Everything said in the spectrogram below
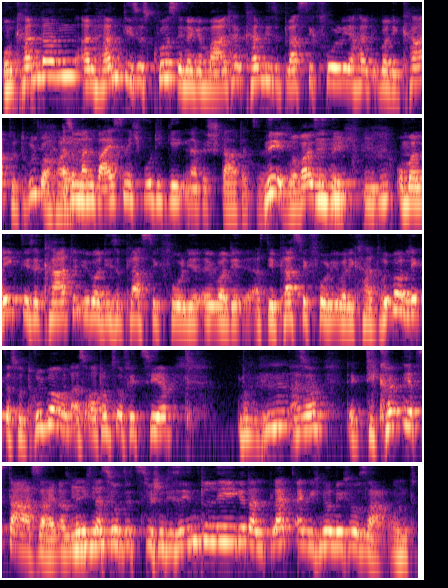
und kann dann anhand dieses Kurs, den er gemalt hat, kann diese Plastikfolie halt über die Karte drüber halten. Also man weiß nicht, wo die Gegner gestartet sind. Nee, man weiß mhm, es nicht. Mhm. Und man legt diese Karte über diese Plastikfolie, über die, also die Plastikfolie über die Karte drüber und legt das so drüber und als Ortungsoffizier hm, also, die könnten jetzt da sein. Also, wenn mhm. ich das so zwischen diese Insel lege, dann bleibt eigentlich nur nicht so sah. Und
